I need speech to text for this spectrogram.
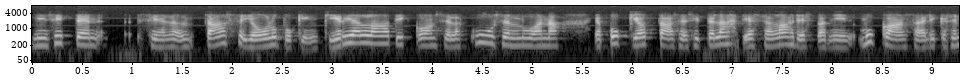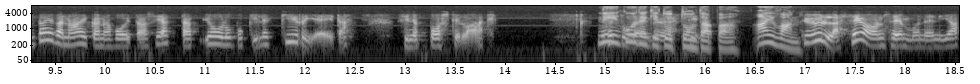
niin sitten siellä taas se joulupukin kirjelaatikko on siellä kuusen luona ja pukki ottaa sen sitten lähtiessä Lahdesta niin mukaansa. Eli sen päivän aikana voitaisiin jättää joulupukille kirjeitä sinne postilaatikkoon. Niin, kuitenkin tuttuun tapaan. Aivan. Kyllä, se on semmoinen. Ja,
